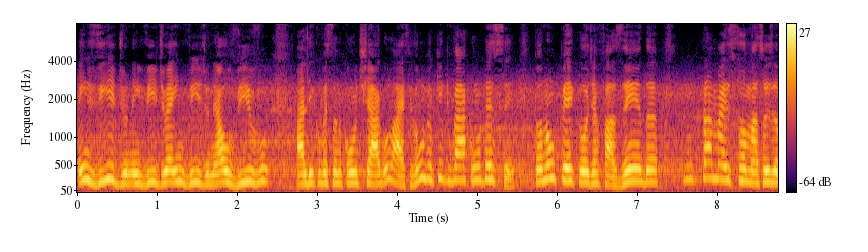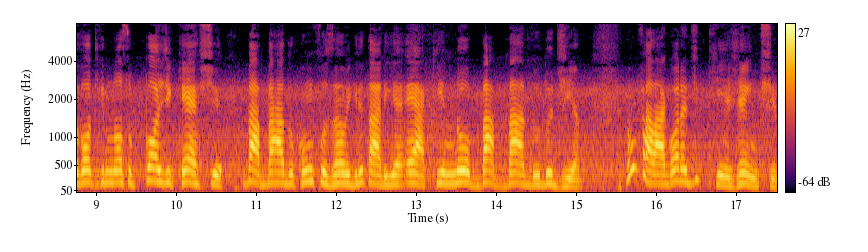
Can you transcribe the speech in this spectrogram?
em vídeo, em vídeo é em vídeo, né? Ao vivo, ali conversando com o Thiago Life. Vamos ver o que, que vai acontecer. Então não perca hoje a Fazenda. Para mais informações eu volto aqui no nosso podcast Babado, Confusão e Gritaria. É aqui no Babado do Dia. Vamos falar agora de que, gente?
